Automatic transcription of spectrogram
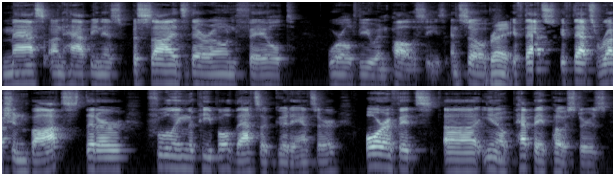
mass unhappiness besides their own failed worldview and policies. And so right. if that's if that's Russian bots that are fooling the people, that's a good answer. Or if it's uh, you know Pepe posters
